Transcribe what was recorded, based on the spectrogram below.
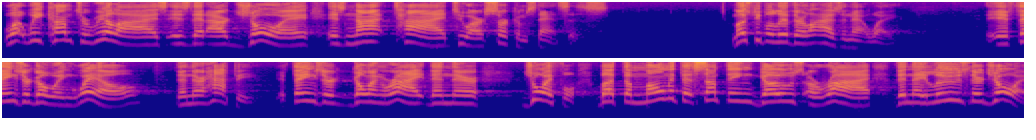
what we come to realize is that our joy is not tied to our circumstances. Most people live their lives in that way. If things are going well, then they're happy. If things are going right, then they're joyful. But the moment that something goes awry, then they lose their joy.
